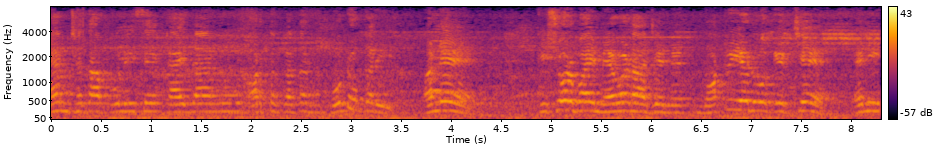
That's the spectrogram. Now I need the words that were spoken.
એમ છતાં પોલીસે કાયદાનું અર્થઘટન ખોટું કરી અને કિશોરભાઈ મેવાડા જે નોટરી એડવોકેટ છે, એની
